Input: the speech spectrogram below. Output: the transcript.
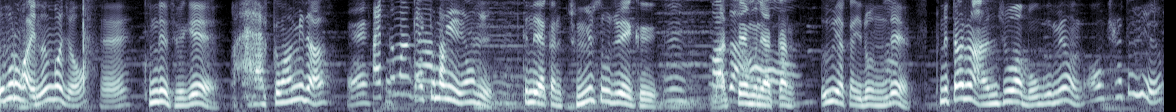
호불호가 있는 거죠. 예. 근데 되게 깔끔합니다 예. 깔끔하게 깔끔하게 하지 근데 약간 중류 소주의 그맛 맞아. 때문에 어. 약간 으 약간 이러는데 근데 다른 안주와 먹으면 어 찰떡이에요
